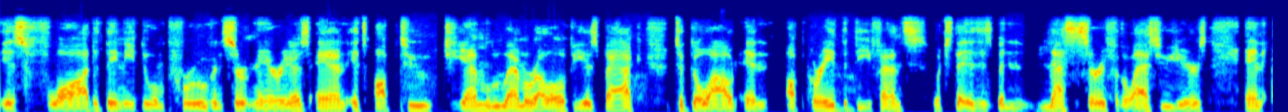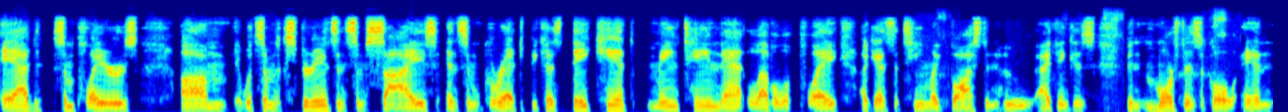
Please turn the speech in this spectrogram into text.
is flawed. They need to improve in certain areas, and it's up to GM Lou Lamoriello if he is back to go out and upgrade the defense, which has been necessary for the last few years, and add some players um, with some experience and some size and some grit because they can't maintain that level of play against a team like Boston, who I think has been more physical and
